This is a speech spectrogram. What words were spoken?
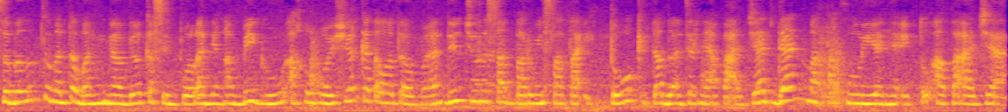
Sebelum teman-teman ngambil kesimpulan yang ambigu, aku mau share ke teman-teman di jurusan pariwisata itu kita belajarnya apa aja dan mata kuliahnya itu apa aja.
